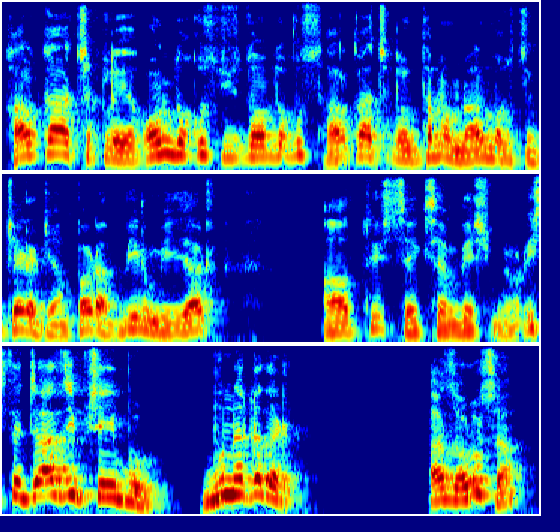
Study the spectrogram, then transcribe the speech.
Halka açıklığı 19, %19. Halka açıklığının tamamını almak için gereken para 1 milyar 685 milyon. İşte cazip şey bu. Bu ne kadar az olursa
